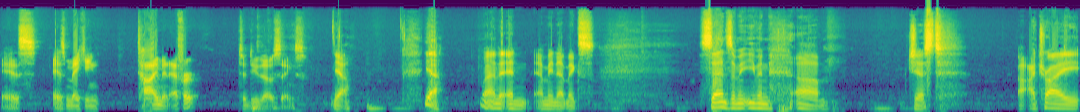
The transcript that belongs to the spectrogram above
is is making time and effort to do those things. Yeah, yeah, well, and, and I mean that makes sense. I mean, even um, just I try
